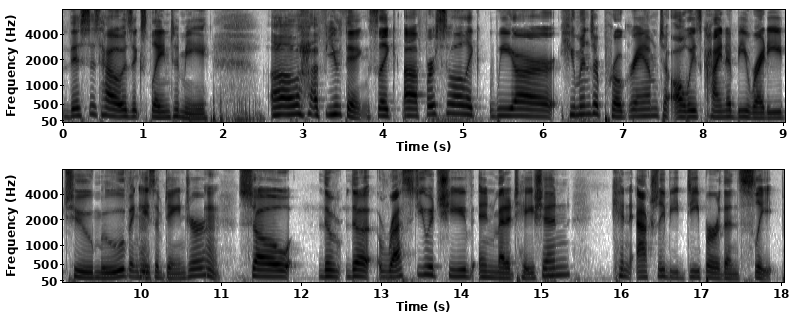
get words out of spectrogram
this is how it was explained to me. Um, a few things. Like, uh, first of all, like we are humans are programmed to always kind of be ready to move in case of danger. So the the rest you achieve in meditation can actually be deeper than sleep.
